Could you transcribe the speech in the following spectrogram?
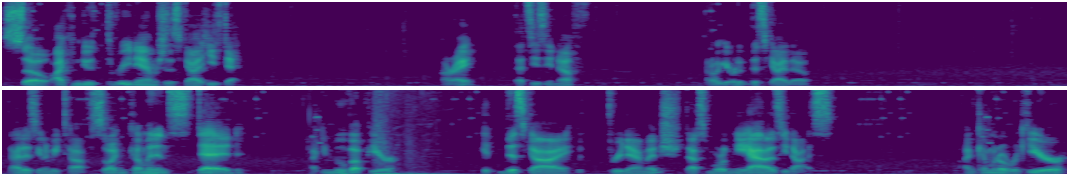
So, I can do three damage to this guy. He's dead. Alright. That's easy enough. How do I get rid of this guy, though? That is going to be tough. So I can come in instead. I can move up here. Hit this guy with 3 damage. That's more than he has. He dies. I'm coming over here.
